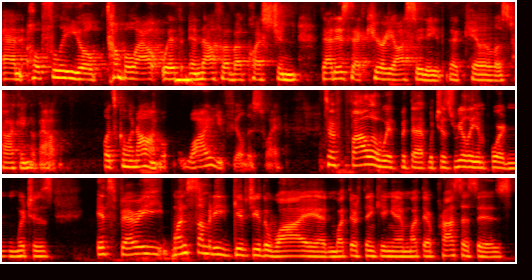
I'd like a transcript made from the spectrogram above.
and hopefully you'll tumble out with enough of a question that is that curiosity that Kayla is talking about. What's going on? Why do you feel this way? To follow with, with that, which is really important, which is it's very once somebody gives you the why and what they're thinking and what their process is,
